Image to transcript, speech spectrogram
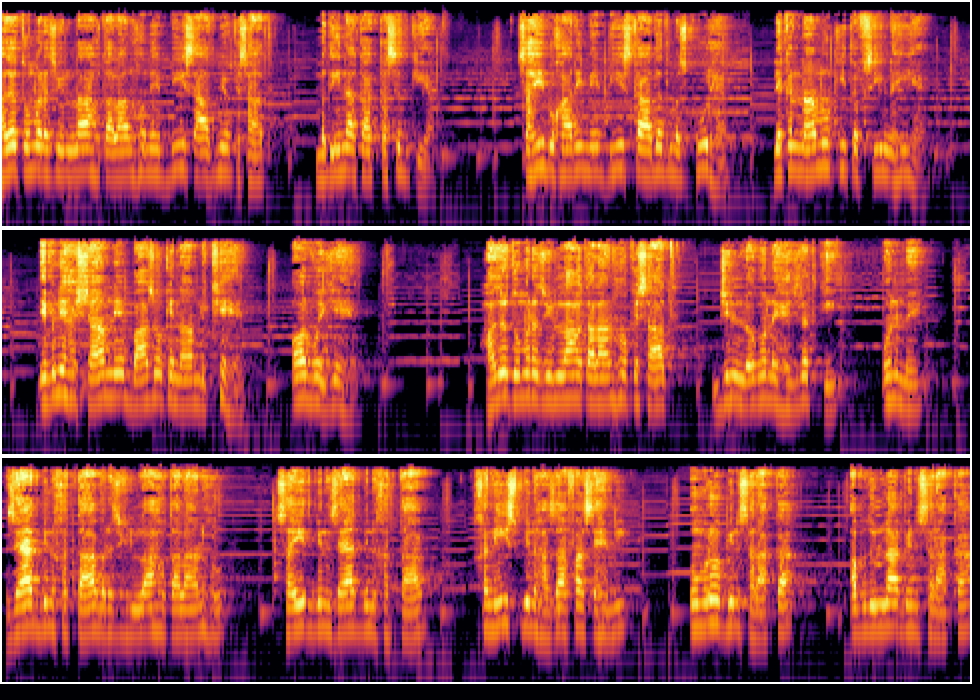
حضرت عمر رضی اللہ تعالیٰ عنہ نے بیس آدمیوں کے ساتھ مدینہ کا قصد کیا۔ صحیح بخاری میں بیس کا عدد مذکور ہے، لیکن ناموں کی تفصیل نہیں ہے۔ ابن حشام نے بعضوں کے نام لکھے ہیں اور وہ یہ ہیں۔ حضرت عمر رضی اللہ تعالیٰ عنہ کے ساتھ جن لوگوں نے ہجرت کی، ان میں زید بن خطاب رضی اللہ تعالیٰ عنہ، سعید بن زید بن خطاب خنیس بن حذافہ سہمی، عمرو بن سراکہ، عبداللہ بن سراکہ،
